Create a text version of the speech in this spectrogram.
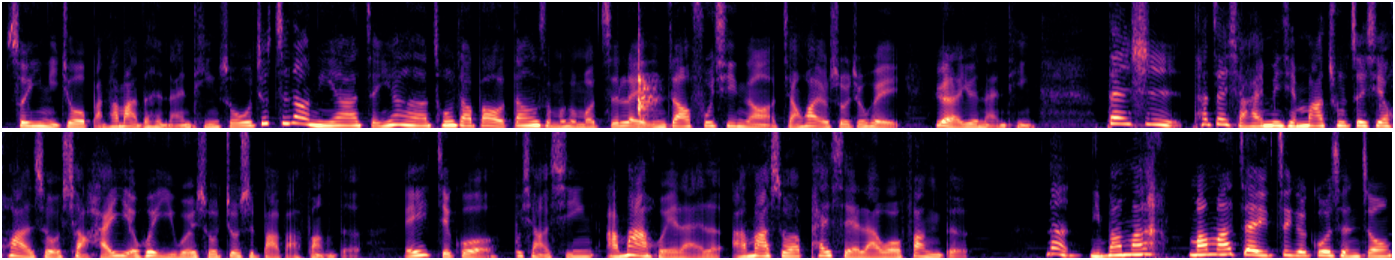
所以你就把他骂得很难听，说我就知道你啊怎样啊，从小把我当什么什么之类的，你知道夫妻呢讲话有时候就会越来越难听。但是他在小孩面前骂出这些话的时候，小孩也会以为说就是爸爸放的。诶，结果不小心阿骂回来了，阿骂说拍谁来我放的。那你妈妈妈妈在这个过程中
